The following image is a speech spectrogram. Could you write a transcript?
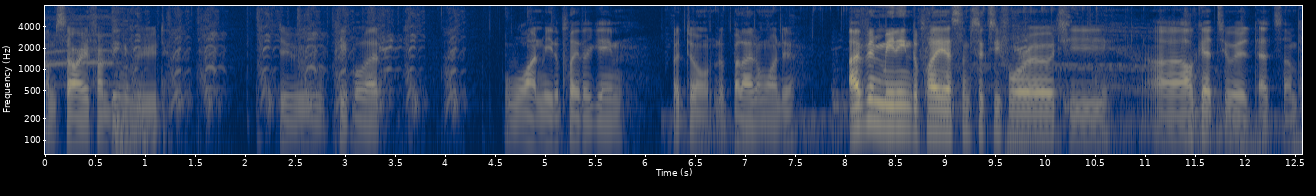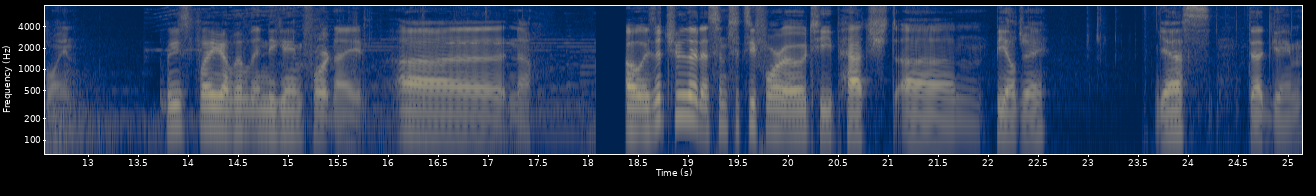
I'm sorry if I'm being rude to people that want me to play their game, but don't. But I don't want to. I've been meaning to play SM64 OOT. Uh, I'll get to it at some point. Please play your little indie game Fortnite. Uh, no. Oh, is it true that SM64 OOT patched um, BLJ? Yes, dead game.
